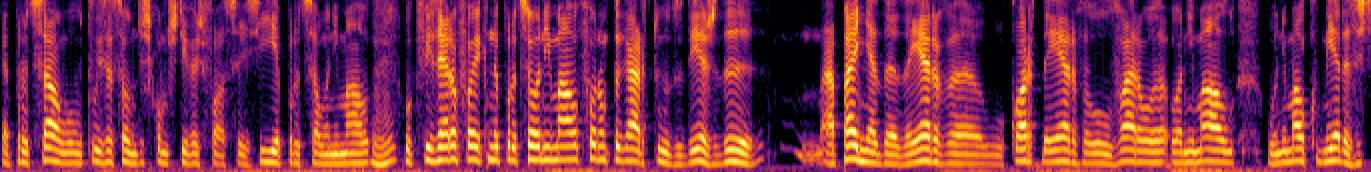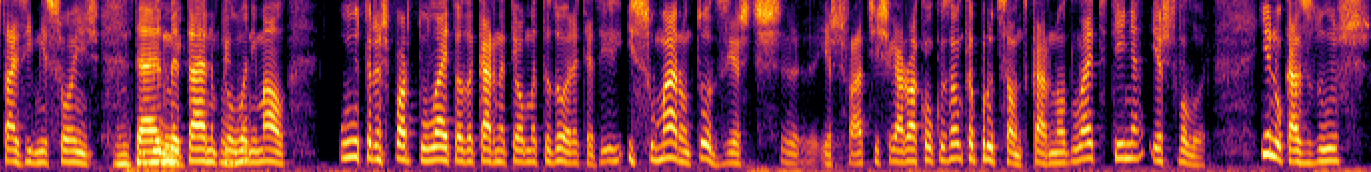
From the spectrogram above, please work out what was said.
a produção, a utilização dos combustíveis fósseis e a produção animal, uhum. o que fizeram foi que na produção animal foram pegar tudo, desde a apanha da, da, erva, o corte da erva, o levar ao, ao, animal, o animal comer as tais emissões metano. de metano pelo uhum. animal, o transporte do leite ou da carne até ao matador, etc. E, e somaram todos estes, eh, estes fatos e chegaram à conclusão que a produção de carne ou de leite tinha este valor. E no caso dos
